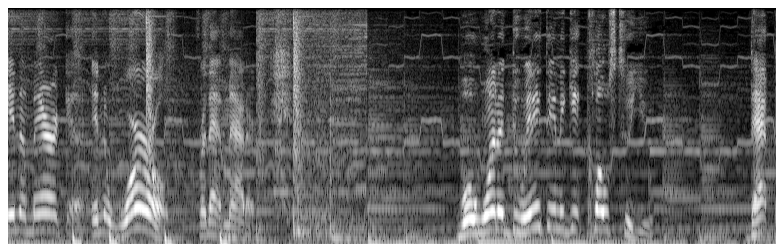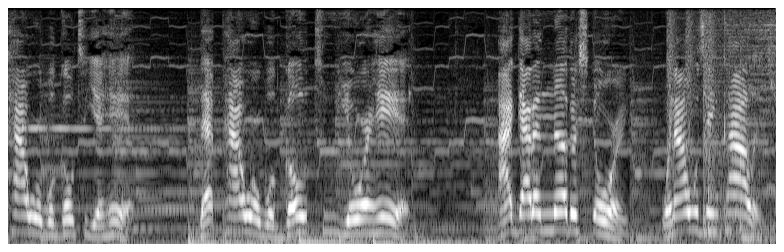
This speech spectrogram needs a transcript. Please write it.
in America, in the world, for that matter, will want to do anything to get close to you. That power will go to your head. That power will go to your head. I got another story. When I was in college,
